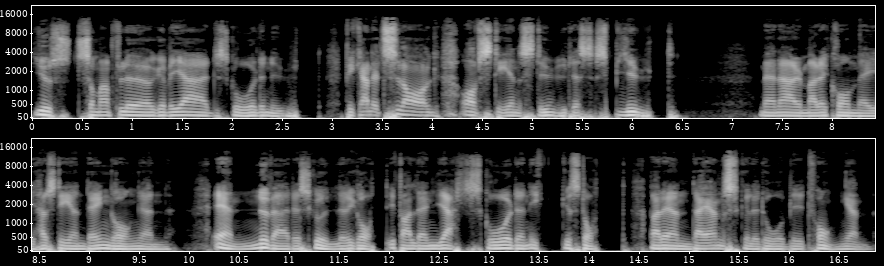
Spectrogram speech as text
just som han flög över gärdesgården ut. Fick han ett slag av Sten Stures spjut. Men närmare kom ej herr Sten den gången. Ännu värre skulle det gått ifall den gärdsgården icke stått. Varenda en skulle då blivit fången.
